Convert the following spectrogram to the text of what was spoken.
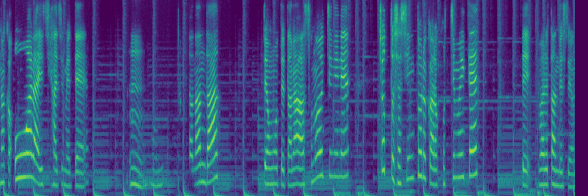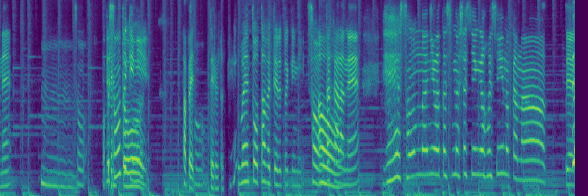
なんか大笑いし始めて、うん。なんだなんだって思ってたら、そのうちにね、ちょっと写真撮るからこっち向いてって言われたんですよね。うんそう。おで、その時に、食べてる時？にお弁当を食べてる時に、そう、だからね、えー、そんなに私の写真が欲しいのかなーって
